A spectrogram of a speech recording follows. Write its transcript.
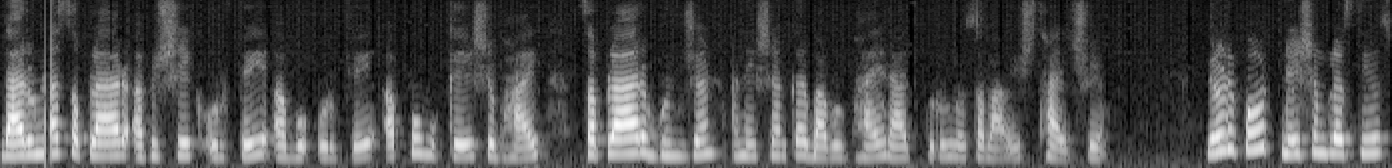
દારૂના સપ્લાયર અભિષેક ઉર્ફે, અબુ ઉર્ફે, અપુ મુકેશભાઈ, સપ્લાયર ગુંજન અને શંકર બાબુભાઈ રાજગુરુનો સમાવેશ થાય છે. Bureau report Nation Plus News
